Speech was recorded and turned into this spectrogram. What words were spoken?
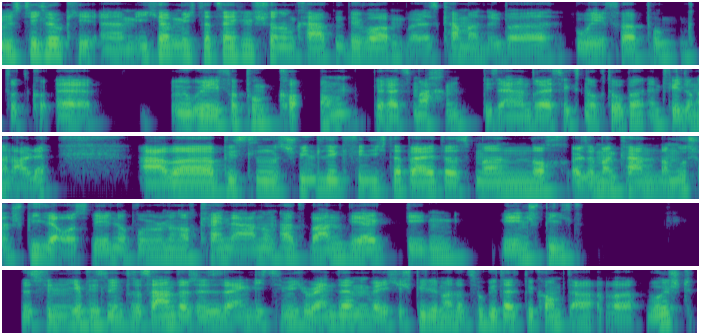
Grüß dich, Luki. Ähm, ich habe mich tatsächlich schon um Karten beworben, weil das kann man über uefa.com äh, UEFA bereits machen, bis 31. Oktober. Empfehlung an alle. Aber ein bisschen schwindelig finde ich dabei, dass man noch, also man kann, man muss schon Spiele auswählen, obwohl man noch keine Ahnung hat, wann wer gegen wen spielt. Das finde ich ein bisschen interessant. Also es ist eigentlich ziemlich random, welche Spiele man dazugeteilt bekommt, aber wurscht.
